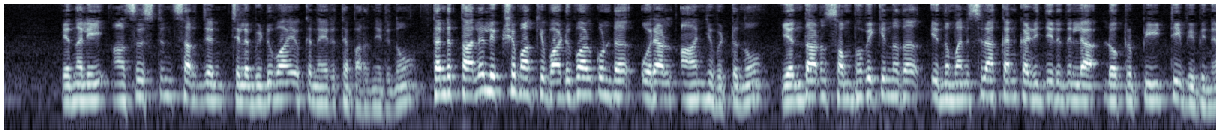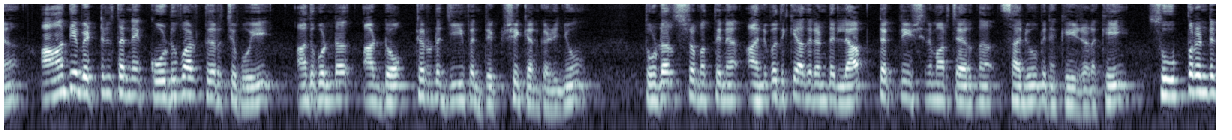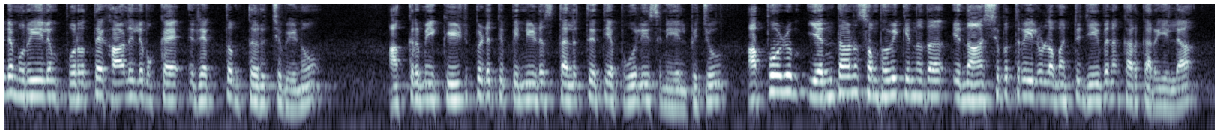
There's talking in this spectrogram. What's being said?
എന്നാൽ ഈ അസിസ്റ്റന്റ് സർജൻ ചില വിടുവായൊക്കെ നേരത്തെ പറഞ്ഞിരുന്നു. തന്റെ തല ലക്ഷ്യമാക്കി വടുവാൾ കൊണ്ട് ഒരാൾ ആഞ്ഞു വെട്ടുന്നു. എന്താണ് സംഭവിക്കുന്നത് എന്ന് മനസ്സിലാക്കാൻ കഴിഞ്ഞിരുന്നില്ല ഡോക്ടർ പി ടി വിപിന്. ആദ്യ വെട്ടിൽ തന്നെ കൊടുവാൾ തീർച്ചുപോയി അതുകൊണ്ട് ആ ഡോക്ടറുടെ ജീവൻ രക്ഷിക്കാൻ കഴിഞ്ഞു. തുടർ ശ്രമത്തിന് അനുവദിക്കാതെ രണ്ട് ലാബ് ടെക്നീഷ്യന്മാർ ചേർന്ന് സനൂപിനെ കീഴടക്കി. സൂപ്രണ്ടിന്റെ മുറിയിലും പുറത്തെ ഹാളിലുമൊക്കെ രക്തം തെറിച്ചു വീണു. അക്രമി കീഴ്പ്പെടുത്തി പിന്നീട് സ്ഥലത്തെത്തിയ പോലീസിനെ ഏൽപ്പിച്ചു. അപ്പോഴും എന്താണ് സംഭവിക്കുന്നത് എന്ന് ആശുപത്രിയിലുള്ള മറ്റു ജീവനക്കാർക്കറിയില്ല.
